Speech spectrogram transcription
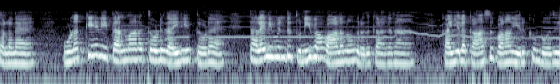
சொல்லலை. உனக்கே நீ தன்மானத்தோடு தைரியத்தோட தலை நிமிர்ந்து துணிவாக வாழணுங்கிறதுக்காக தான். கையில் காசு பணம் இருக்கும்போது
